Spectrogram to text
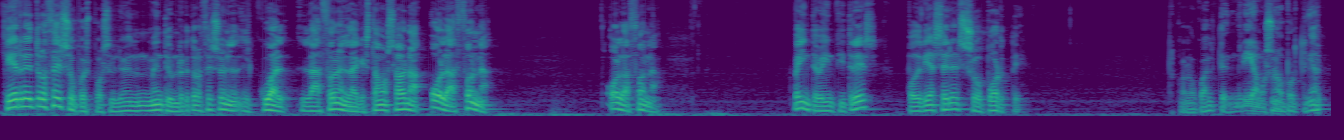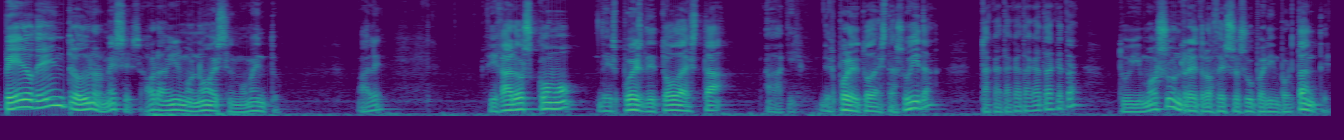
¿Qué retroceso? Pues posiblemente un retroceso en el cual la zona en la que estamos ahora, o la zona, o la zona 2023, podría ser el soporte. Con lo cual tendríamos una oportunidad, pero dentro de unos meses. Ahora mismo no es el momento. ¿Vale? Fijaros cómo después de toda esta aquí, después de toda esta subida, taca, taca, taca, taca, tuvimos un retroceso súper importante.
